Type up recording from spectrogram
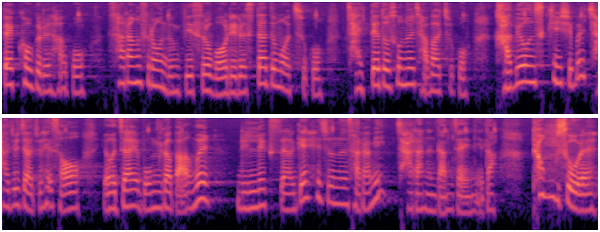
백허그를 하고 사랑스러운 눈빛으로 머리를 쓰다듬어 주고 잘 때도 손을 잡아주고 가벼운 스킨십을 자주자주 해서 여자의 몸과 마음을 릴렉스하게 해주는 사람이 잘하는 남자입니다. 평소에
